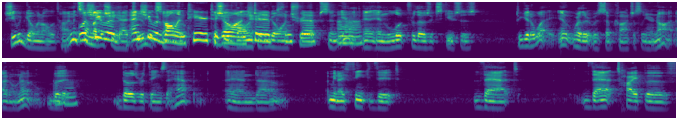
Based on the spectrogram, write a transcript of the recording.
She would go in all the time, and Well, some she of it would- she had to, and she would some of it- volunteer to she go would on volunteer to trips go on and trips, stuff. and yeah, Uh-huh. and, and look for those excuses to get away, and whether it was subconsciously or not, I don't know, but Uh-huh. Those were things that happened, and um, I mean, I think that that that type of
